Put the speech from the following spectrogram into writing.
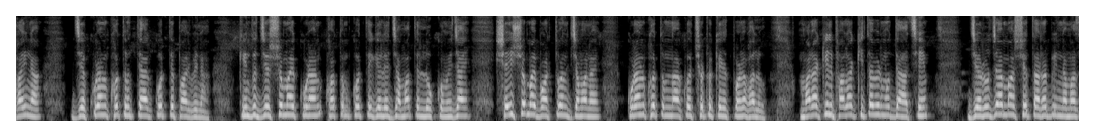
হয় না যে, কোরআন খতম ত্যাগ করতে পারবে না। কিন্তু যে সময় কোরআন খতম করতে গেলে জামাতের লোক কমে যায়, সেই সময় বর্তমান জামানায় কোরআন খতম না করে ছোটো কেরাত পড়া ভালো। মারাকিল ফালা কিতাবের মধ্যে আছে যে, রোজা মাসে তারাবি নামাজ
